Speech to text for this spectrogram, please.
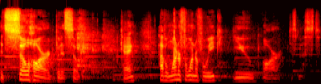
It's so hard, but it's so good. Okay? Have a wonderful, wonderful week. You are dismissed.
